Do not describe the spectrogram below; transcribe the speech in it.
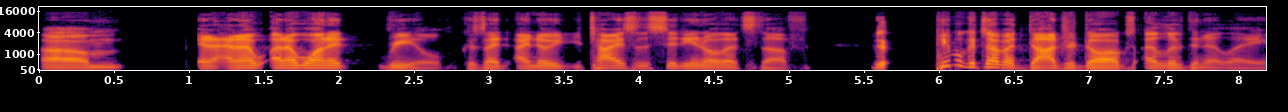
um, and, and I and I want it real because I I know your ties to the city and all that stuff. Yeah. People could talk about Dodger dogs. I lived in LA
